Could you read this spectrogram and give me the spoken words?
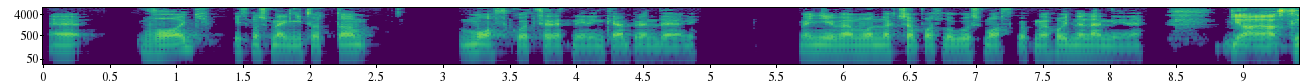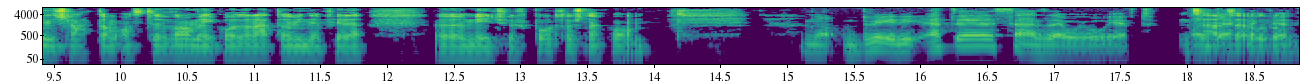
E, vagy, itt most megnyitottam, maszkot szeretnél inkább rendelni. Mert nyilván vannak csapatlogós maszkok, mert hogy ne lennének. Ja, azt én is láttam, azt valamelyik oldalon láttam, mindenféle major sportosnak van. Na, Brady, hát 100 euróért 100 euró. Neked.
